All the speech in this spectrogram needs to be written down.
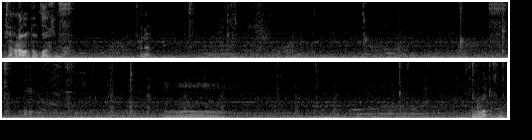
이제 하나만 더 먹고 하겠습니다. 천연. 음. 손님 왔다 손님.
